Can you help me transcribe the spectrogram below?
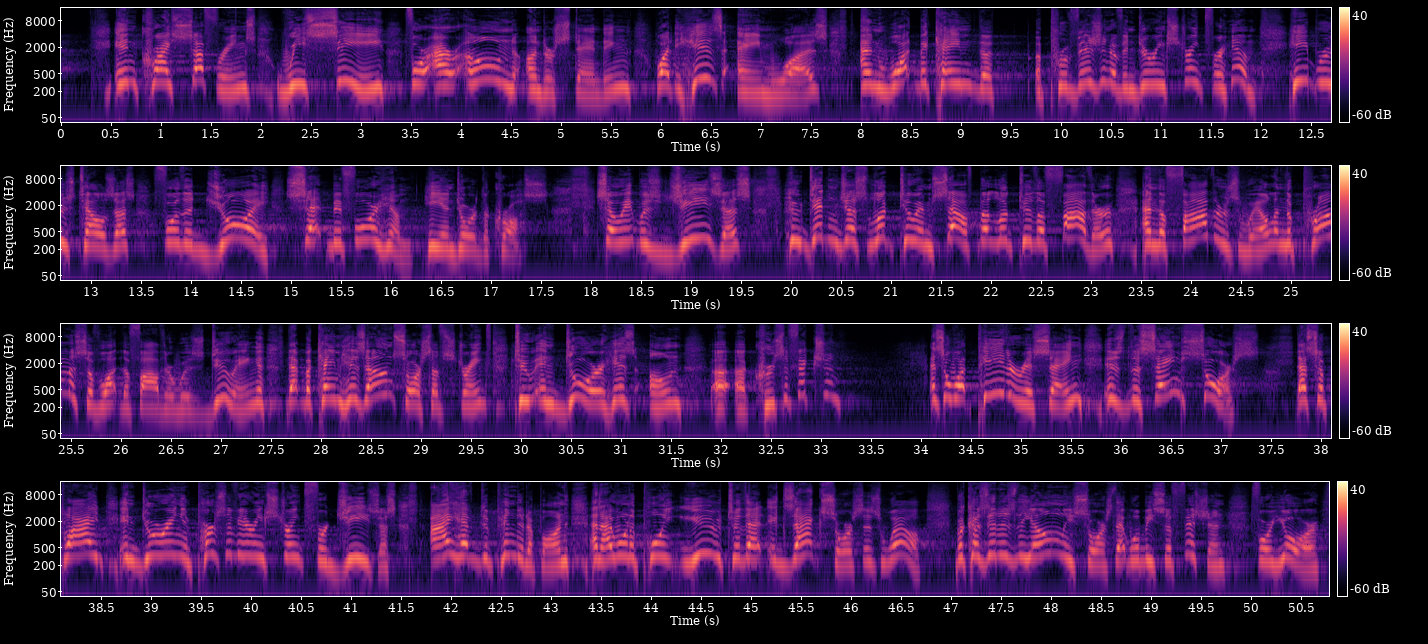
In Christ's sufferings, we see for our own understanding what his aim was and what became the a provision of enduring strength for him. Hebrews tells us, for the joy set before him, he endured the cross. So it was Jesus who didn't just look to himself, but looked to the Father and the Father's will and the promise of what the Father was doing that became his own source of strength to endure his own uh, uh, crucifixion. And so, what Peter is saying is the same source that supplied enduring and persevering strength for Jesus, I have depended upon, and I want to point you to that exact source as well, because it is the only source that will be sufficient for your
